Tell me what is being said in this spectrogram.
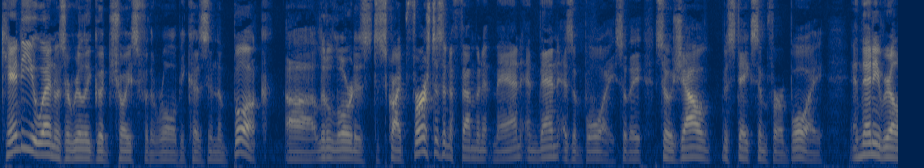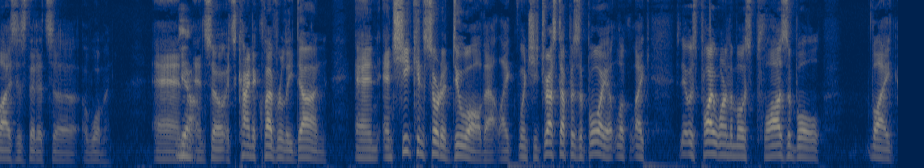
Candy Yuen was a really good choice for the role because in the book, uh, Little Lord is described first as an effeminate man and then as a boy. So they so Zhao mistakes him for a boy, and then he realizes that it's a, a woman, and yeah. and so it's kind of cleverly done. And and she can sort of do all that. Like when she dressed up as a boy, it looked like it was probably one of the most plausible, like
